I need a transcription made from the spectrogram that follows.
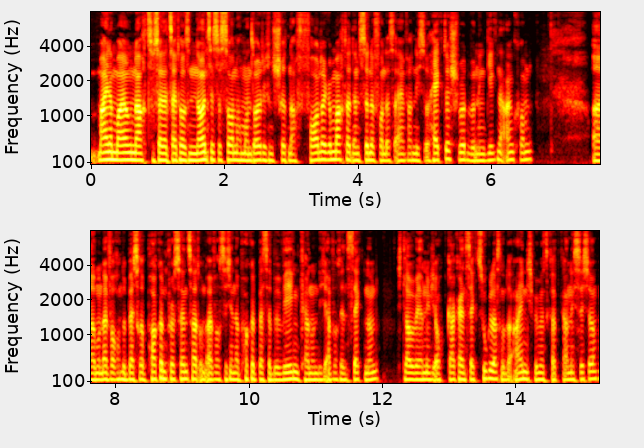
meiner Meinung nach zu seiner 2019-Saison nochmal einen deutlichen Schritt nach vorne gemacht hat, im Sinne von, dass er einfach nicht so hektisch wird, wenn ein Gegner ankommt. Ähm, und einfach auch eine bessere Pocket-Präsenz hat und einfach sich in der Pocket besser bewegen kann und nicht einfach den Sack nimmt. Ich glaube, wir haben nämlich auch gar keinen Sack zugelassen oder einen, ich bin mir jetzt gerade gar nicht sicher.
